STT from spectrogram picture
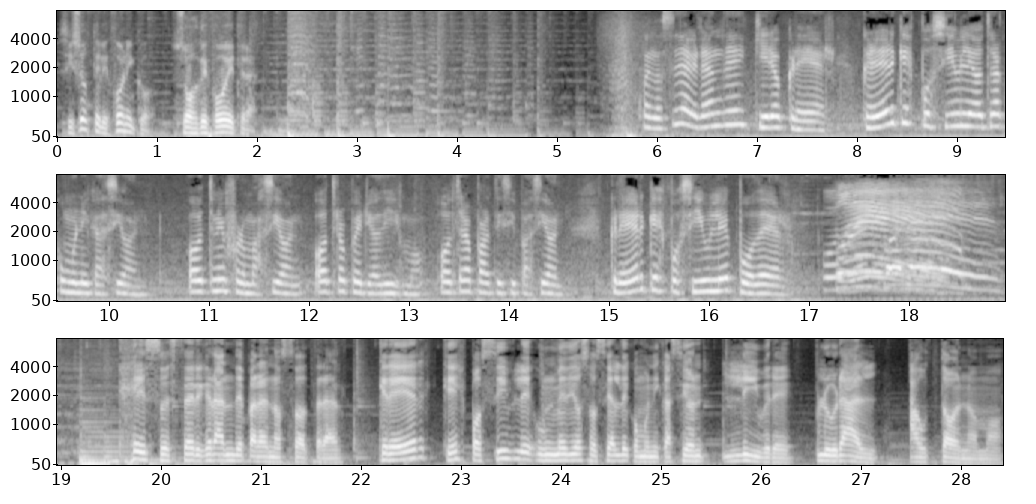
Si sos telefónico, sos de Foetra. Cuando sea grande, quiero creer. Creer que es posible otra comunicación, otra información, otro periodismo, otra participación. Creer que es posible poder. ¡Poder! Eso es ser grande para nosotras. Creer que es posible un medio social de comunicación libre, plural, autónomo.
